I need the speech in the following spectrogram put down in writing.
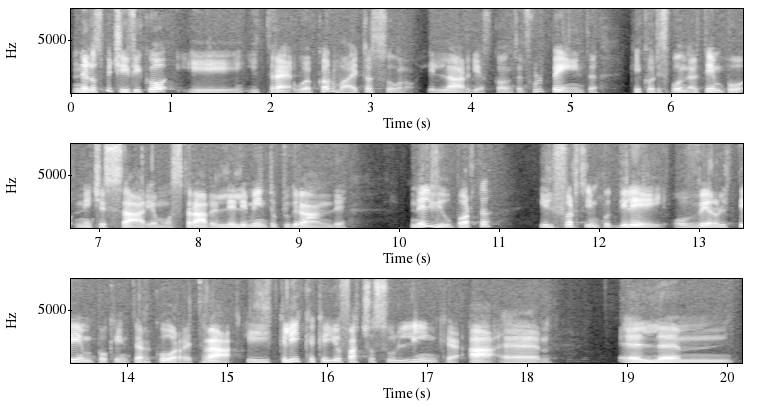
Nello specifico i, i tre Web Core Vitals sono il Largest Contentful Paint, che corrisponde al tempo necessario a mostrare l'elemento più grande nel viewport, il first input delay, ovvero il tempo che intercorre tra il click che io faccio sul link a ehm, ehm l'interazione,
